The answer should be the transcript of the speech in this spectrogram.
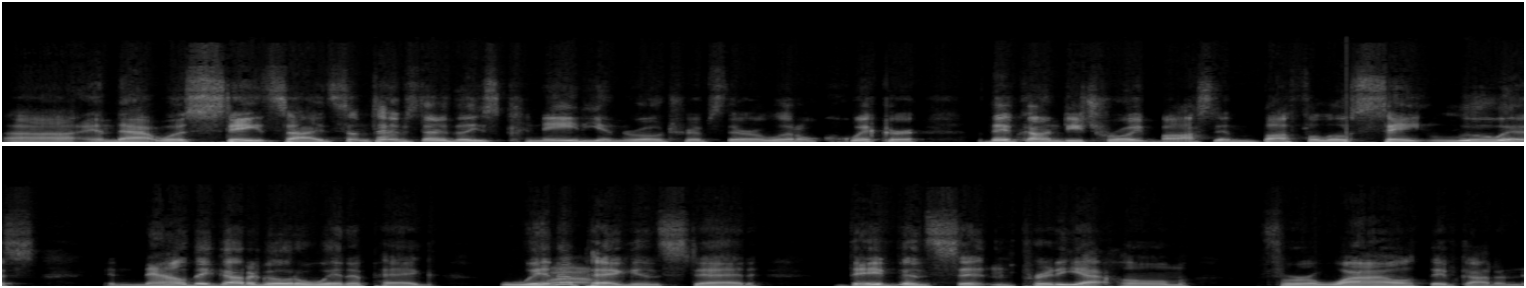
Uh, and that was stateside. Sometimes they're these Canadian road trips. They're a little quicker. They've gone Detroit, Boston, Buffalo, St. Louis, and now they got to go to Winnipeg. Winnipeg instead, they've been sitting pretty at home for a while. They've got an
